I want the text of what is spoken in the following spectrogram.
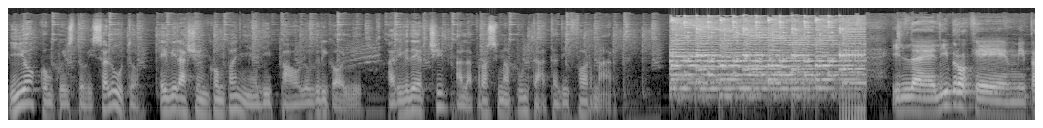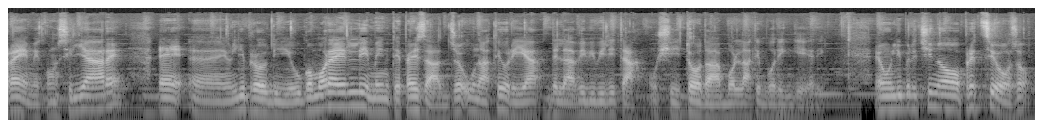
Io con questo vi saluto e vi lascio in compagnia di Paolo Grigolli. Arrivederci alla prossima puntata di Formart. Il libro che mi preme consigliare è eh, un libro di Ugo Morelli, Mente e Paesaggio, una teoria della vivibilità, uscito da Bollati Boringhieri. È un libricino prezioso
